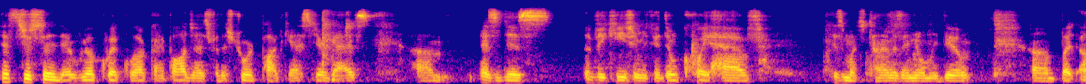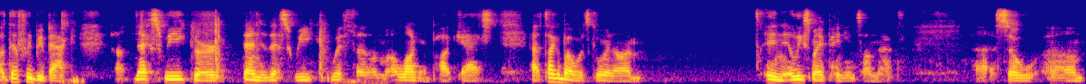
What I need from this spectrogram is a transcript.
that's just a, a, real quick look. I apologize for the short podcast here, guys, um, as it is a vacation week. I don't quite have as much time as I normally do. Um, but I'll definitely be back uh, next week or the end of this week with um, a longer podcast. Uh, talk about what's going on, and at least my opinions on that. Uh, so um,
